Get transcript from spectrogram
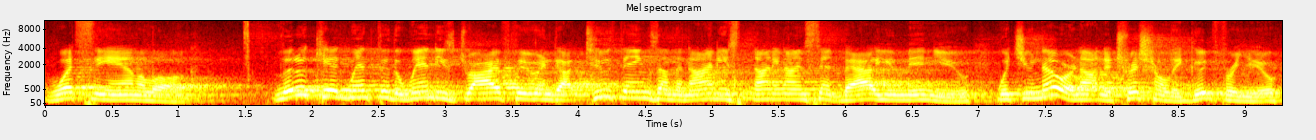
What's the analog? Little kid went through the Wendy's drive through and got two things on the 90, 99 cent value menu, which you know are not nutritionally good for you,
